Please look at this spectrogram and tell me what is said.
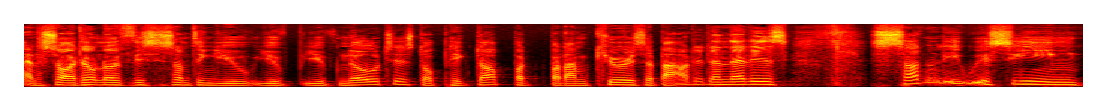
and so I don't know if this is something you you've you've noticed or picked up, but but I'm curious about it, and that is suddenly we're seeing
